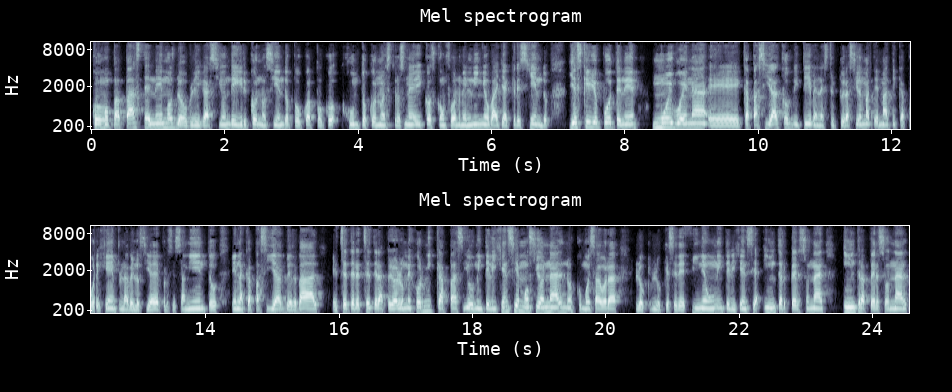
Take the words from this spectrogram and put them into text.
como papás tenemos la obligación de ir conociendo poco a poco junto con nuestros médicos conforme el niño vaya creciendo. Y es que yo puedo tener muy buena eh, capacidad cognitiva en la estructuración matemática, por ejemplo, en la velocidad de procesamiento, en la capacidad verbal, etcétera, etcétera, pero a lo mejor mi capacidad o mi inteligencia emocional, ¿no? Como es ahora lo, lo que se define una inteligencia interpersonal, intrapersonal,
